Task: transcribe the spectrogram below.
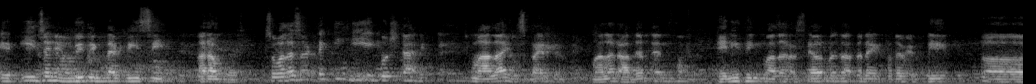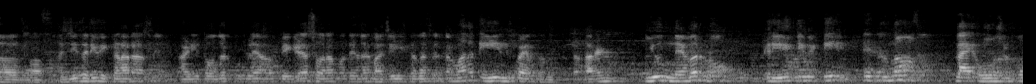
each and everything that we see around so मला असं वाटतं की ही एक गोष्ट आहे मला इन्स्पायर करते. मला रादर दॅन एनिथिंग माझा रस्त्यावर जाताना एखादा व्यक्ती भाजी जरी विकणारा असेल आणि तो जर कुठल्या वेगळ्या स्वरामध्ये जर भाजी विकत असेल तर मला तेही इन्स्पायर करू शकतं. कारण यू नेव्हर नो क्रिएटिव्हिटी पुन्हा काय होऊ शकतो.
